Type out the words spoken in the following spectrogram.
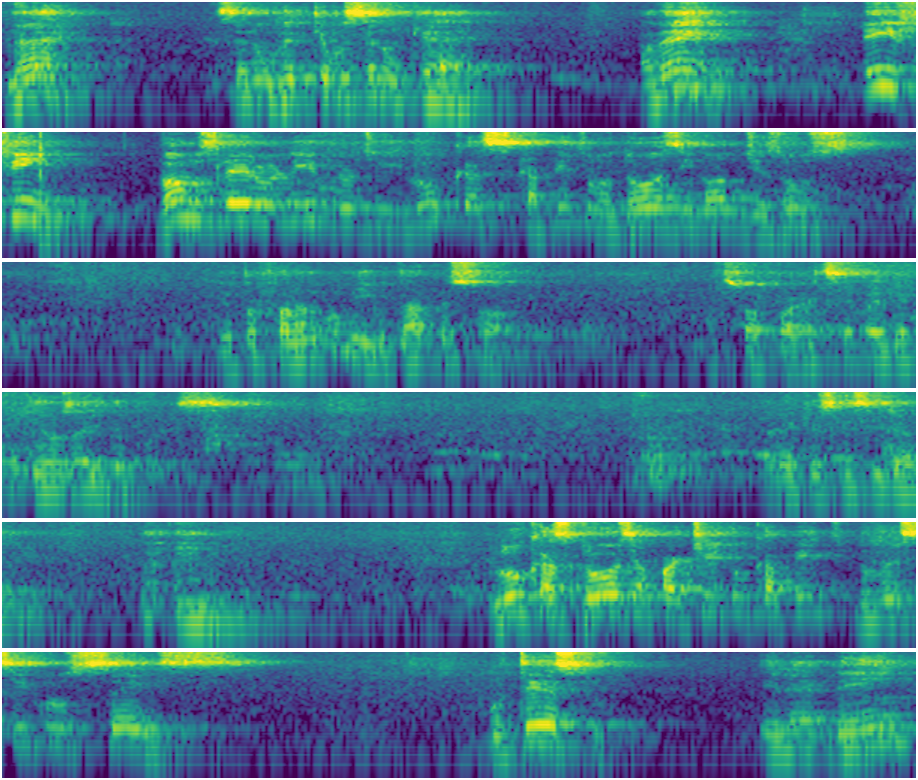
Né? Você não vê porque você não quer. Amém? Enfim, vamos ler o livro de Lucas, capítulo 12, em nome de Jesus. Eu estou falando comigo, tá, pessoal? A sua parte você vai ver com Deus aí depois. Espera que eu esqueci de abrir. Lucas 12, a partir do capítulo do versículo 6. O texto, ele é bem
